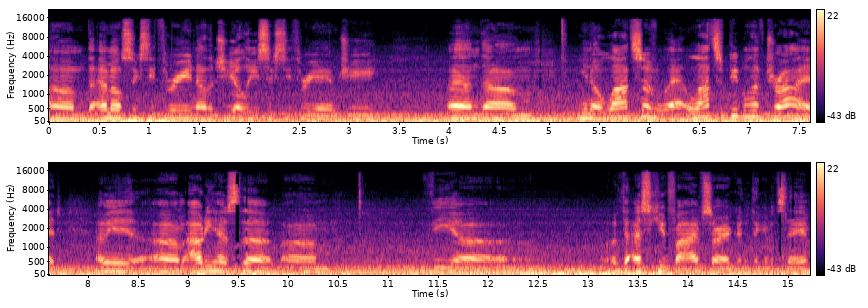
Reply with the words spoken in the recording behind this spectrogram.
um, the ML63, now the GLE 63 AMG, and um, you know lots of lots of people have tried. I mean, um, Audi has the um, the uh, the SQ5. Sorry, I couldn't think of its name,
